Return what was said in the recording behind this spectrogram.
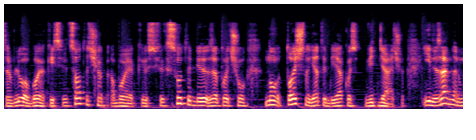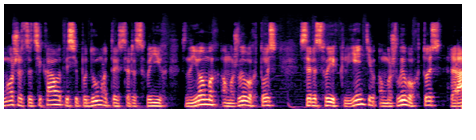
зроблю або якийсь відсоточок, або якусь фіксу тобі заплачу. Ну точно я тобі якось віддячу. І дизайнер може зацікавитись і подумати серед своїх знайомих, а можливо, хтось серед своїх клієнтів, а можливо, хтось реально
